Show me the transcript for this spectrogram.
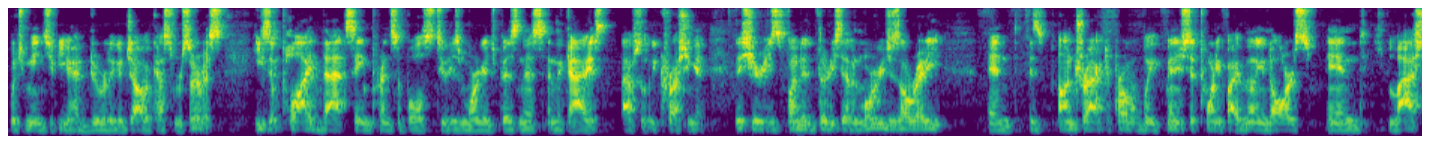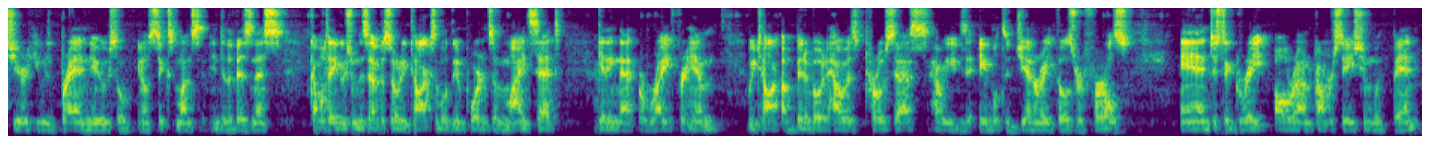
which means you had to do a really good job of customer service. He's applied that same principles to his mortgage business, and the guy is absolutely crushing it. This year, he's funded 37 mortgages already and is on track to probably finish at $25 million. And last year, he was brand new, so you know, six months into the business. A couple takers from this episode, he talks about the importance of mindset getting that right for him. We talk a bit about how his process, how he's able to generate those referrals and just a great all-around conversation with Ben.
